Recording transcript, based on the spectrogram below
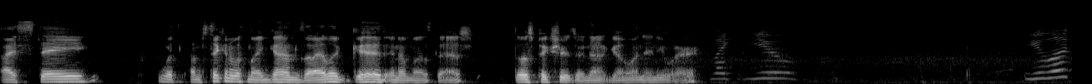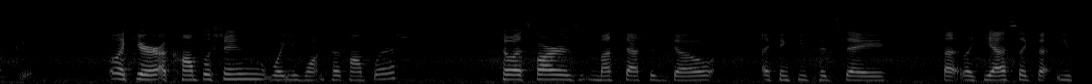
I stay with I'm sticking with my guns that I look good in a mustache. Those pictures are not going anywhere. like you you look like you're accomplishing what you want to accomplish. So as far as mustaches go, I think you could say that like yes, like that you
